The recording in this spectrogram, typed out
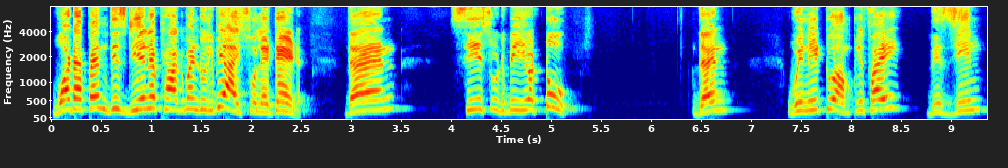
what happened? This DNA fragment will be isolated. Then C should be your 2. Then we need to amplify this gene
